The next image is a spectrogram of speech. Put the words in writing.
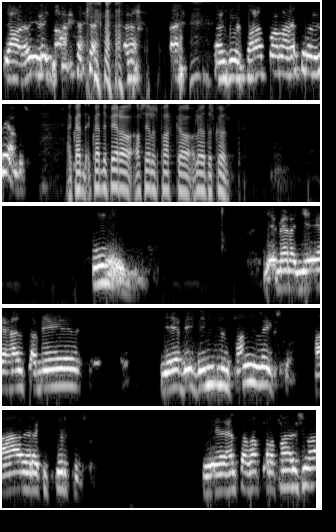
Já, ég veit það. en, en þú veist, það er bara, er að liðandi. En hvernig, hvernig fer á, á Seluspark á lögataskvöld? Mm. Ég meina, ég held að við, ég, við vinnum þannleik, sko. Það er ekki spurning, sko. Ég held að það bara fari svona,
